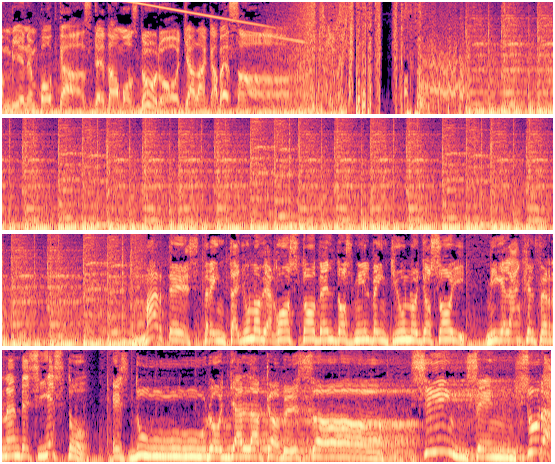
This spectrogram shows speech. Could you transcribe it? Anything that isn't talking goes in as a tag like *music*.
También en podcast te damos duro y a la cabeza. Martes 31 de agosto del 2021 yo soy Miguel Ángel Fernández y esto es duro ya la cabeza sin censura.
